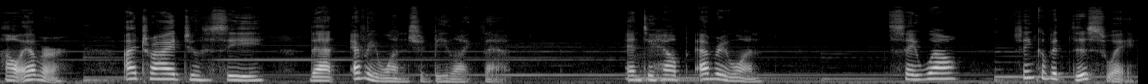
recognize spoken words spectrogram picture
However, I tried to see that everyone should be like that and to help everyone say, well, think of it this way,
